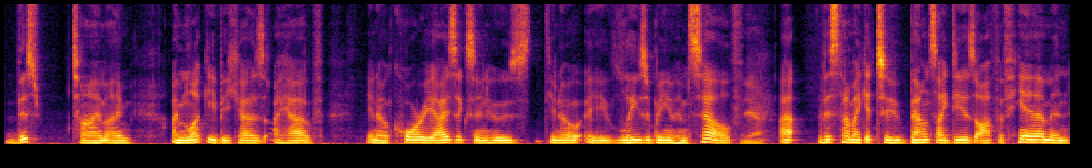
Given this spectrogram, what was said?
this time, I'm I'm lucky because I have, you know, Corey Isaacson, who's you know a laser beam himself. Yeah. Uh, this time, I get to bounce ideas off of him and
